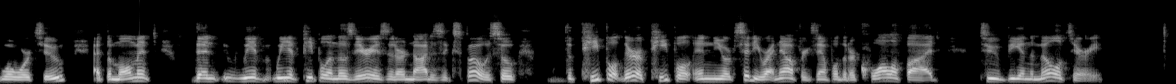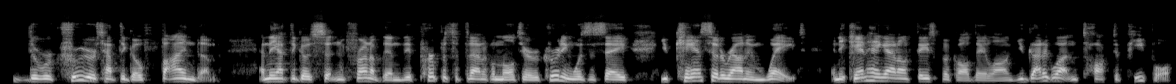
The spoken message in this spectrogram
World War II at the moment. Then we have we have people in those areas that are not as exposed. So the people there are people in New York City right now, for example, that are qualified to be in the military. The recruiters have to go find them and they have to go sit in front of them. The purpose of fanatical military recruiting was to say you can't sit around and wait and you can't hang out on Facebook all day long. You got to go out and talk to people.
